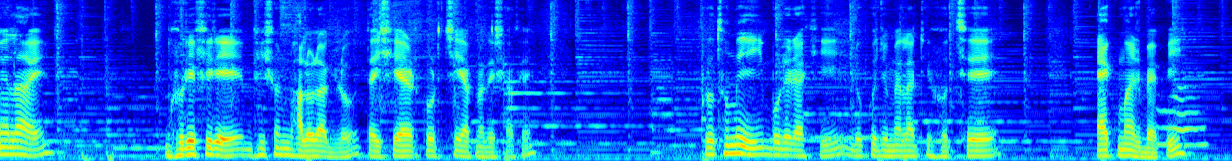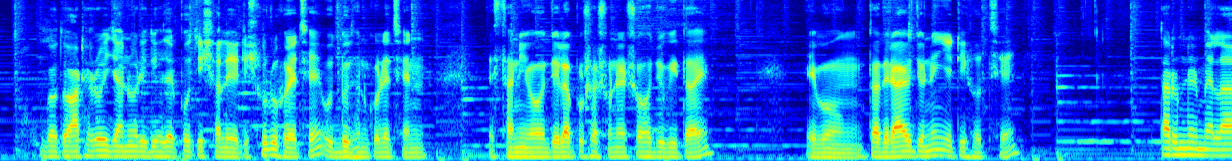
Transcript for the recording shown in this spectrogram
মেলায় ঘুরে ফিরে ভীষণ ভালো লাগল, তাই শেয়ার করছি আপনাদের সাথে। প্রথমেই বলে রাখি, লোকজ মেলাটি হচ্ছে এক মাস ব্যাপী। গত আঠারোই জানুয়ারি দু হাজার পঁচিশ সালে এটি শুরু হয়েছে, উদ্বোধন করেছেন স্থানীয় জেলা প্রশাসনের সহযোগিতায় এবং তাদের আয়োজনেই এটি হচ্ছে। তারুণ্যের মেলা,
